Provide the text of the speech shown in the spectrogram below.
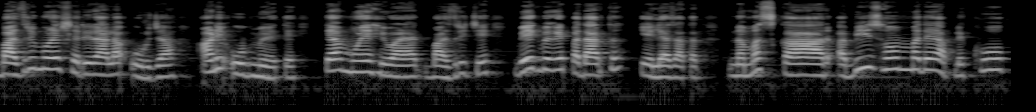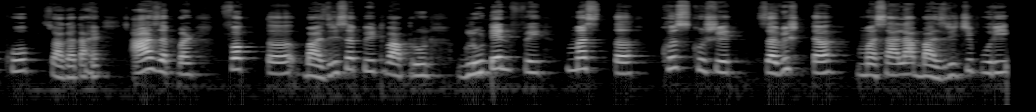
बाजरीमुळे शरीराला ऊर्जा आणि ऊब मिळते त्यामुळे हिवाळ्यात बाजरीचे वेगवेगळे पदार्थ केल्या जातात. नमस्कार अबीज होममध्ये आपले खूप खूप स्वागत आहे. आज आपण फक्त बाजरीचं पीठ वापरून ग्लुटेन फ्री मस्त खुसखुशीत चविष्ट मसाला बाजरीची पुरी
